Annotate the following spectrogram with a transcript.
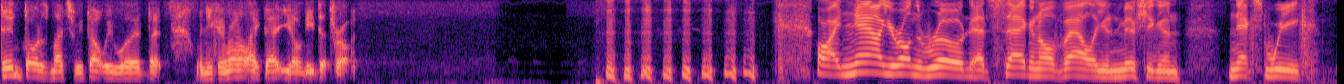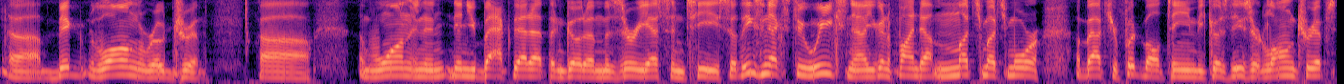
didn't throw it as much as we thought we would. But when you can run it like that, you don't need to throw it. All right, now you're on the road at Saginaw Valley in Michigan next week. Uh, big, long road trip. Uh, one, and then, then you back that up and go to Missouri S&T. So these next two weeks now, you're going to find out much, much more about your football team because these are long trips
